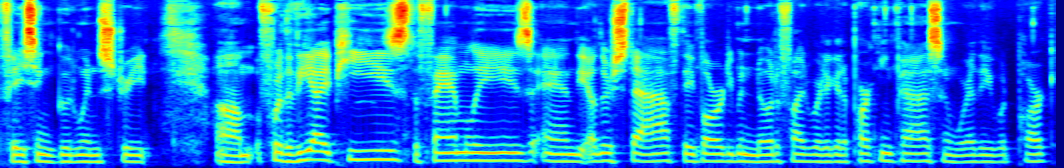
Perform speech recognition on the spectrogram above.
facing Goodwin Street. Um, for the VIPs, the families, and the other staff, they've already been notified where to get a parking pass and where they would park.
